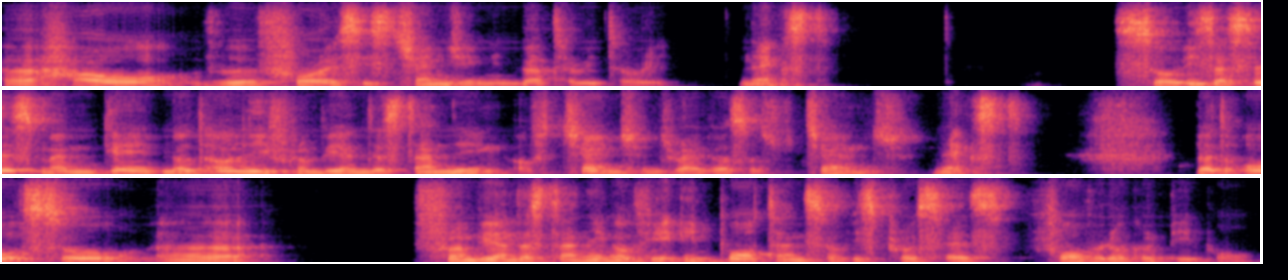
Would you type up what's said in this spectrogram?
uh, how the forest is changing in their territory. Next. So this assessment gained not only from the understanding of change and drivers of change, next, but also uh, from the understanding of the importance of this process for the local people.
